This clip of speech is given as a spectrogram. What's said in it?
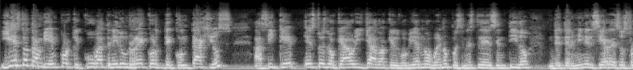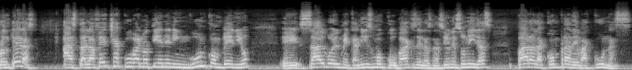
Y esto también porque Cuba ha tenido un récord de contagios, así que esto es lo que ha orillado a que el gobierno, bueno, pues en este sentido determine el cierre de sus fronteras. Hasta la fecha Cuba no tiene ningún convenio, eh, salvo el mecanismo COVAX de las Naciones Unidas para la compra de vacunas.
